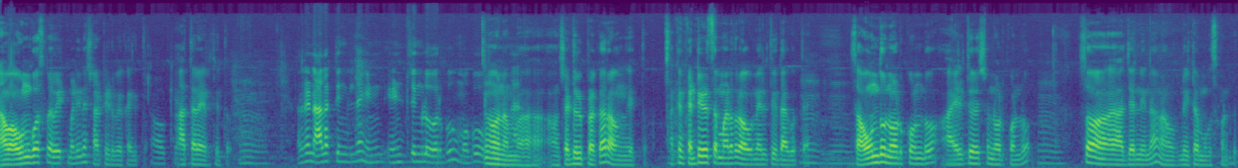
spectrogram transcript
ನಾವು ಅವನಿಗೋಸ್ಕರ ವೆಯ್ಟ್ ಮಾಡಿನೇ ಸ್ಟಾರ್ಟ್ ಇಡಬೇಕಾಗಿತ್ತು. ಓಕೆ ಆ ಥರ ಇರ್ತಿತ್ತು. ಅಂದ್ರೆ ನಾಲ್ಕು ತಿಂಗಳಿಂದ ಎಂಟು ತಿಂಗಳವರೆಗೂ ಮಗು ನಮ್ಮ ಅವ್ನ ಶೆಡ್ಯೂಲ್ ಪ್ರಕಾರ ಅವಂಗಿತ್ತು ಯಾಕಂದ್ರೆ ಕಂಟಿನ್ಯೂಸ್ ಮಾಡಿದ್ರು ಅವ್ನ ಹೆಲ್ತ್ ಇದಾಗುತ್ತೆ. ಸೊ ಅವಂದು ನೋಡಿಕೊಂಡು ಆ ಹೆಲ್ತ್ ಇಶ್ಯೂ ನೋಡಿಕೊಂಡು ಸೊ ಆ ಜರ್ನಿನ ನಾವು ನೀಟಾಗಿ ಮುಗಿಸ್ಕೊಂಡ್ವಿ.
